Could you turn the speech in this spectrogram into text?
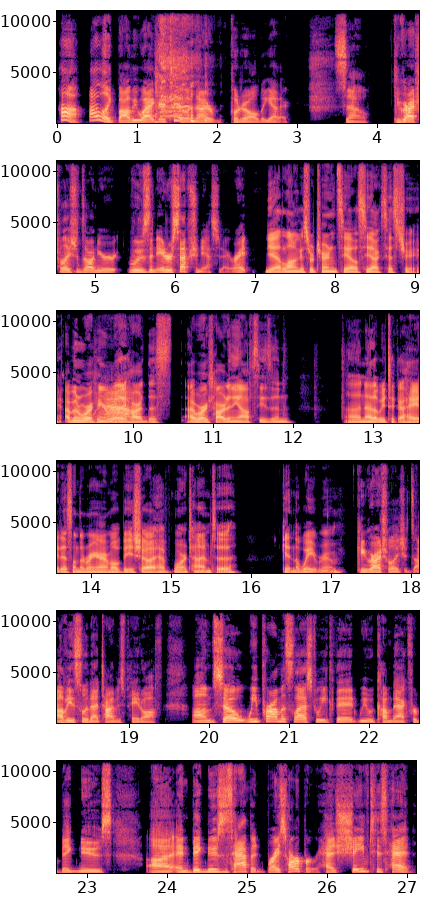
huh, I like Bobby Wagner too. And I put it all together. So, congratulations on your, it was an interception yesterday, right? Yeah, longest return in Seattle Seahawks history. I've been working wow. really hard this, I worked hard in the offseason. Uh, now that we took a hiatus on the Ringer MLB show, I have more time to get in the weight room. Congratulations. Obviously, that time has paid off. Um, so, we promised last week that we would come back for big news. Uh, and big news has happened. Bryce Harper has shaved his head.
